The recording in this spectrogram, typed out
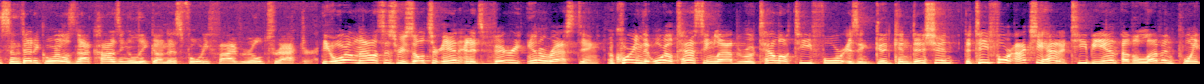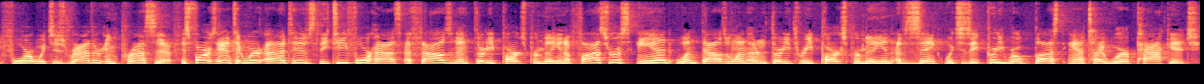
The synthetic oil is not causing a leak on this 45-year-old tractor. The oil analysis results are in and it's very interesting. According to the oil testing lab, the Rotella T4 is in good condition. The T4 actually had a TBN of 11.4, which is rather impressive. As far as anti-wear additives, the T4 has 1,030 parts per million of phosphorus and 1,133 parts per million of zinc, which is a pretty robust anti-wear package.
